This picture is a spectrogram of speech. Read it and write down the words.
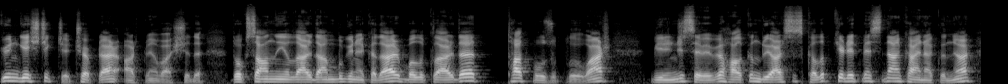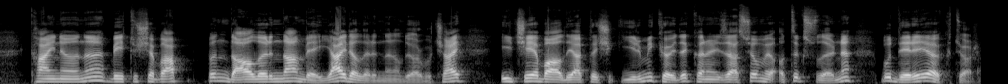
gün geçtikçe çöpler artmaya başladı. 90'lı yıllardan bugüne kadar balıklarda tat bozukluğu var. Birinci sebebi halkın duyarsız kalıp kirletmesinden kaynaklanıyor. Kaynağını Beytüşşebap'ın dağlarından ve yaylalarından alıyor bu çay. İlçeye bağlı yaklaşık 20 köyde kanalizasyon ve atık sularını bu dereye akıtıyor.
